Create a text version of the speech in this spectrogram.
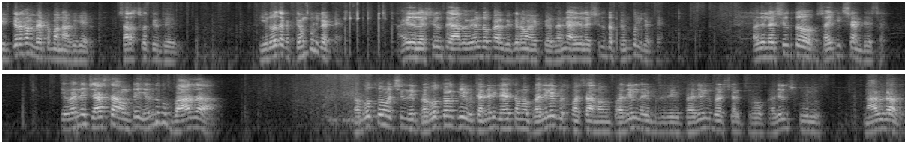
విగ్రహం పెట్టమని అడిగారు సరస్వతి దేవి అక్కడ టెంపుల్ కట్టాను ఐదు లక్షలతో యాభై వేల రూపాయల విగ్రహం అయిపోయేదాన్ని ఐదు లక్షలతో టెంపుల్ కట్టాను పది లక్షలతో సైకిల్ స్టాండ్ చేశాను ఇవన్నీ చేస్తా ఉంటే ఎందుకు బాధ? ప్రభుత్వం వచ్చింది. ప్రభుత్వంకి వీటన్నిటి చేస్తాము. ప్రజలకు శ్మశానం ప్రజల లైబ్రరీ ప్రజలకు బ్రష్ ప్రజల స్కూలు. నావి కాదు.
